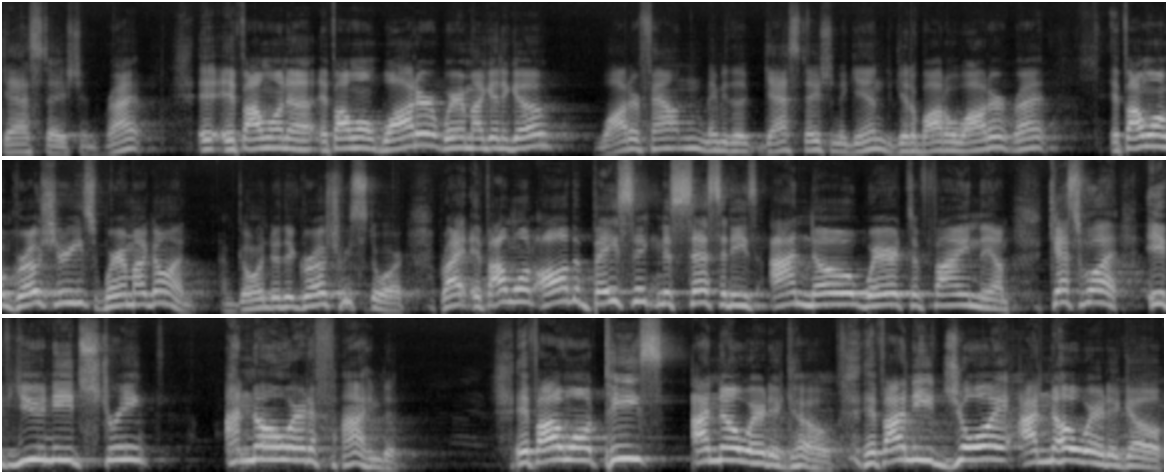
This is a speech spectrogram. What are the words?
Gas station, right? If I want to, if I want water, where am I going to go? Water fountain, maybe the gas station again to get a bottle of water, right? If I want groceries, where am I going? I'm going to the grocery store, right? If I want all the basic necessities, I know where to find them. Guess what? If you need strength, I know where to find it. If I want peace, I know where to go. If I need joy, I know where to go.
